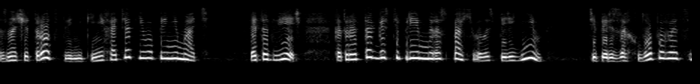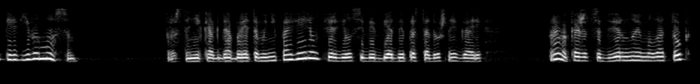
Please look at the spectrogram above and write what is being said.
Значит, родственники не хотят его принимать. Эта дверь, которая так гостеприимно распахивалась перед ним, теперь захлопывается перед его носом. «Просто никогда бы этому не поверил», — твердил себе бедный простодушный Гарри. «Право, кажется, дверной молоток,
